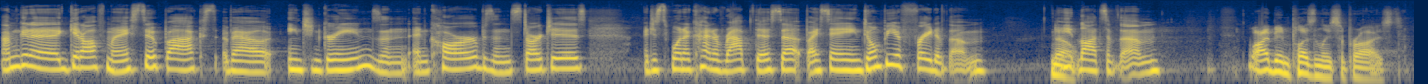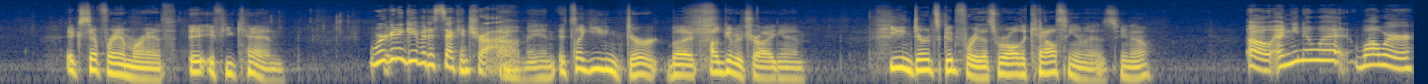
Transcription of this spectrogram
I'm gonna get off my soapbox about ancient grains and, and carbs and starches. I just want to kind of wrap this up by saying don't be afraid of them. No. Eat lots of them. Well, I've been pleasantly surprised. Except for amaranth, if you can. We're gonna give it a second try. Oh man, it's like eating dirt, but I'll give it a try again. Eating dirt's good for you. That's where all the calcium is, you know? Oh, and you know what? While we're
